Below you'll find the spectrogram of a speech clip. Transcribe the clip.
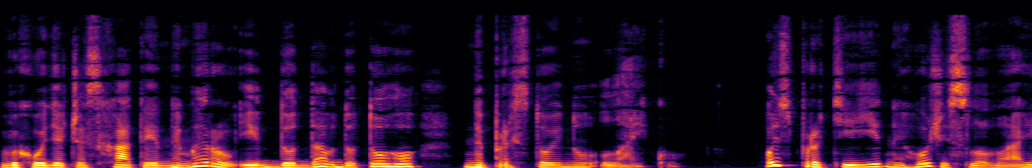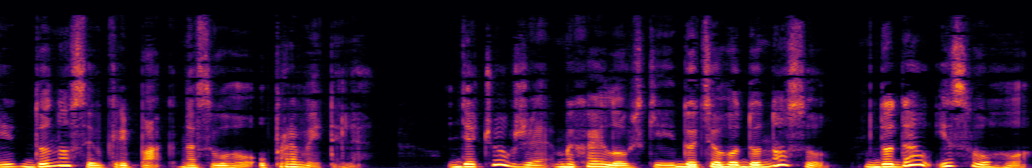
виходячи з хати Немиров, і додав до того непристойну лайку. Ось про тії негожі слова і доносив кріпак на свого управителя. Дячок же Михайловський до цього доносу додав і свого.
